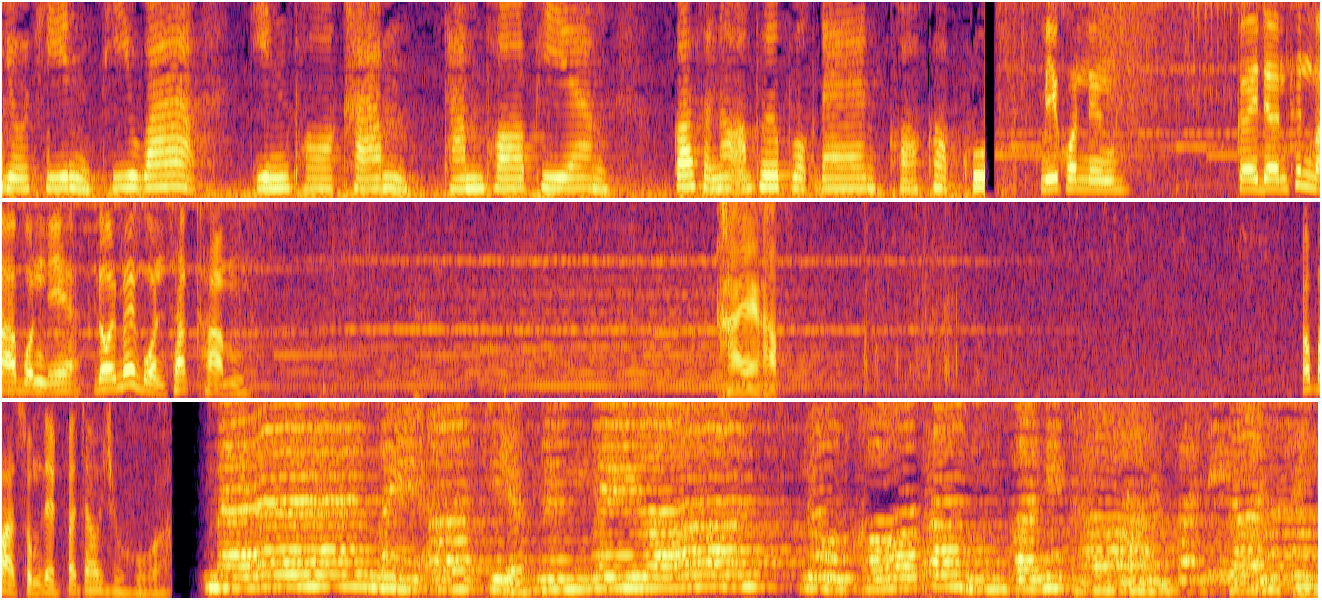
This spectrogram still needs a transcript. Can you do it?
โยธินที่ว่ากินพอคำทำพอเพียงกศนอำเภอปลวกแดงขอขอบคุณ มีคนหนึ่งเคยเดินขึ้นมาบนนี้โดยไม่บ่นสักคใครอะครับำพระบาทสมเด็จพระเจ้าอยู่หัว แม้ไม่อาจเทียบหนึ่งในล้าน ลูกขอตั้งปณิธานสารสิ่ง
